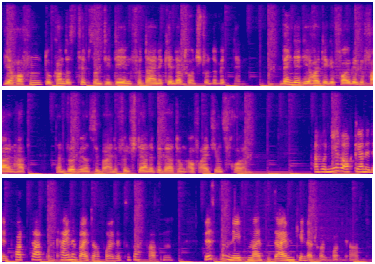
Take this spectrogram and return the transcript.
Wir hoffen, du konntest Tipps und Ideen für deine Kinderturnstunde mitnehmen. Wenn dir die heutige Folge gefallen hat, dann würden wir uns über eine 5-Sterne-Bewertung auf iTunes freuen. Abonniere auch gerne den Podcast, um keine weitere Folge zu verpassen. Bis zum nächsten Mal zu deinem Kinderturn-Podcast.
